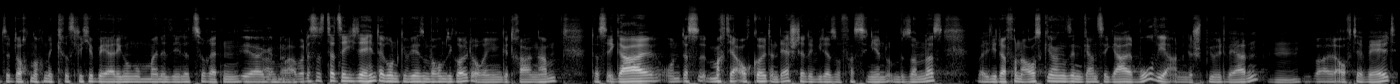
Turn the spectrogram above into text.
bitte doch noch eine christliche Beerdigung, um meine Seele zu retten. Ja, ähm, genau. Aber das ist tatsächlich der Hintergrund gewesen, warum sie Goldohrringe getragen haben. Das egal, und das macht ja auch Gold an der Stelle wieder so faszinierend und besonders, weil die davon ausgegangen sind, ganz egal, wo wir angespült werden, mhm. überall auf der Welt,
